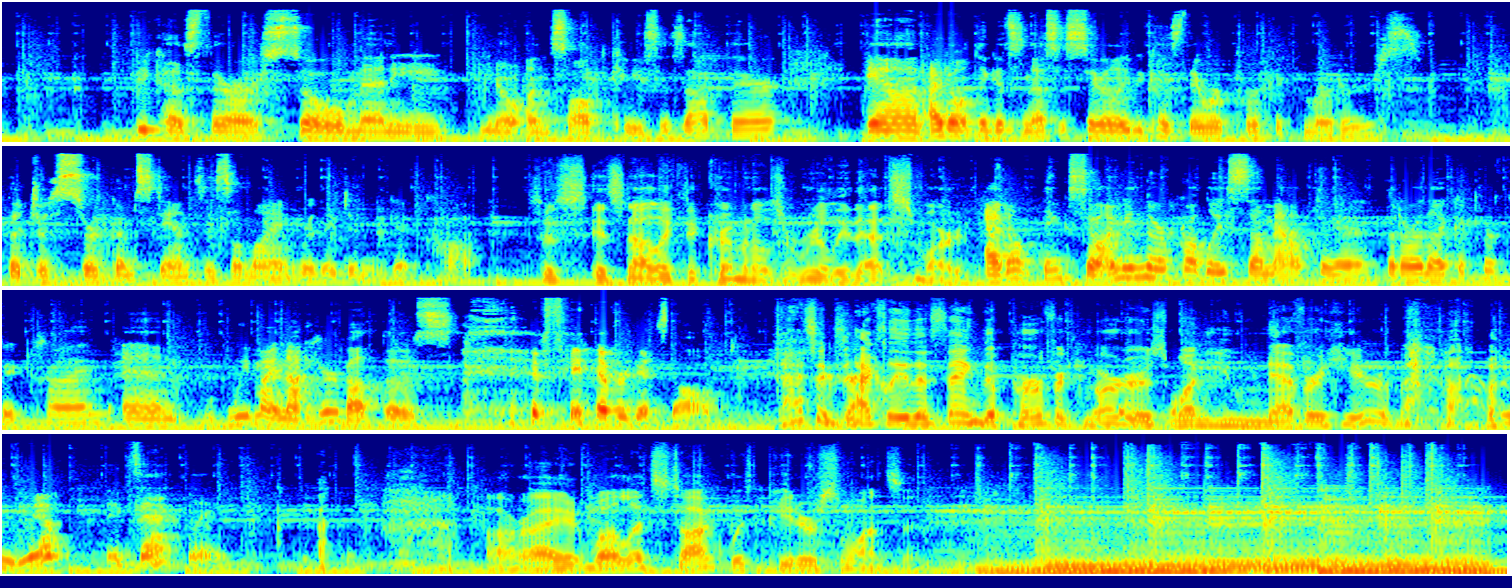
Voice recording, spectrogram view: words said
because there are so many, you know, unsolved cases out there. And I don't think it's necessarily because they were perfect murders, but just circumstances aligned where they didn't get caught. So it's, it's not like the criminals are really that smart. I don't think so. I mean, there are probably some out there that are like a perfect crime, and we might not hear about those if they never get solved. That's exactly the thing. The perfect murder is one you never hear about. yep, exactly. All right. Well, let's talk with Peter Swanson.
